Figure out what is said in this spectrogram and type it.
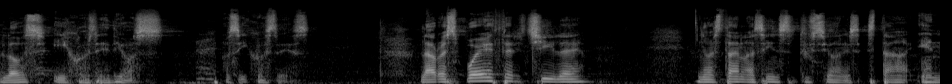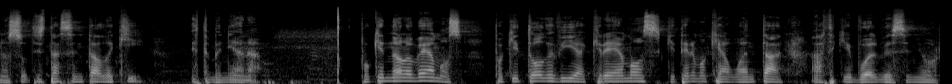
Los hijos de Dios. Los hijos de Dios. La respuesta de Chile no está en las instituciones, está en nosotros, está sentado aquí esta mañana. Porque no lo vemos, porque todavía creemos que tenemos que aguantar hasta que vuelva el Señor.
